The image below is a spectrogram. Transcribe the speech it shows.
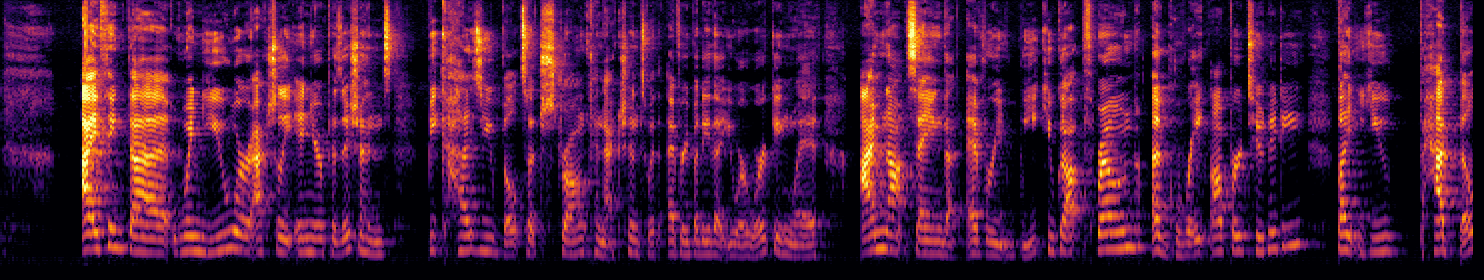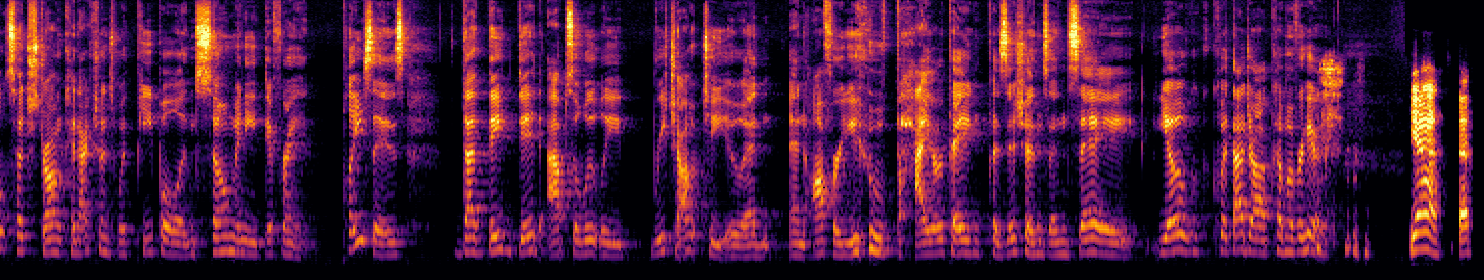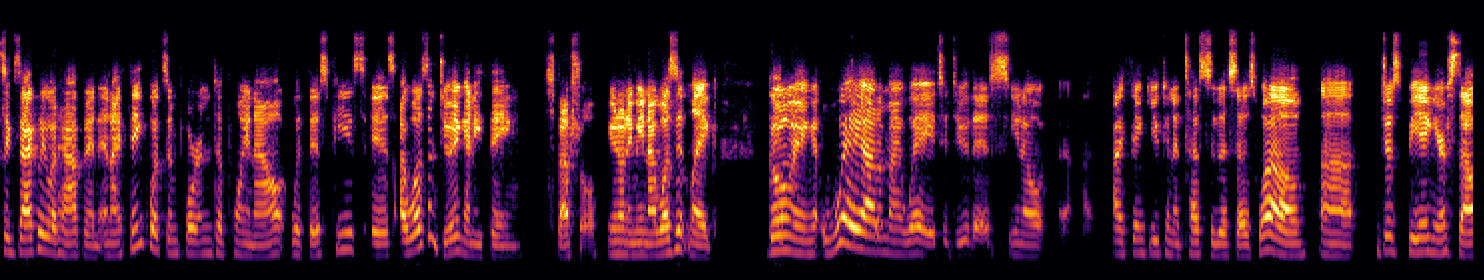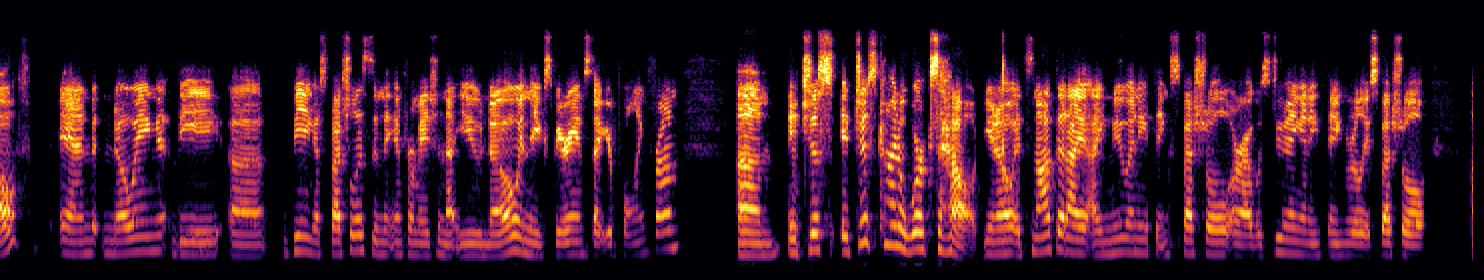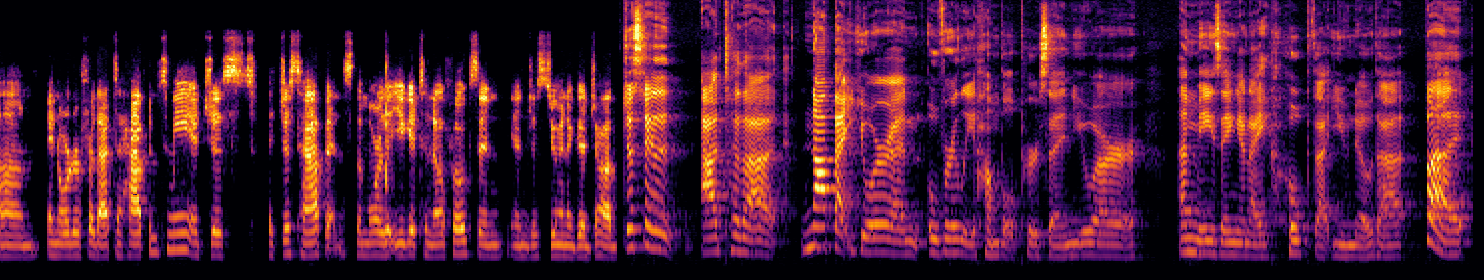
I think that when you were actually in your positions, because you built such strong connections with everybody that you were working with, I'm not saying that every week you got thrown a great opportunity, but you had built such strong connections with people in so many different places that they did absolutely reach out to you and and offer you higher paying positions and say, "Yo, quit that job, come over here." yeah, that's exactly what happened. And I think what's important to point out with this piece is I wasn't doing anything special. You know what I mean? I wasn't like going way out of my way to do this. You know, I think you can attest to this as well. Uh, just being yourself and knowing the uh, being a specialist in the information that you know and the experience that you're pulling from um, it just it just kind of works out you know it's not that I, I knew anything special or i was doing anything really special um, in order for that to happen to me it just it just happens. The more that you get to know folks and and just doing a good job. Just to add to that not that you're an overly humble person. You are amazing and i hope that you know that. But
